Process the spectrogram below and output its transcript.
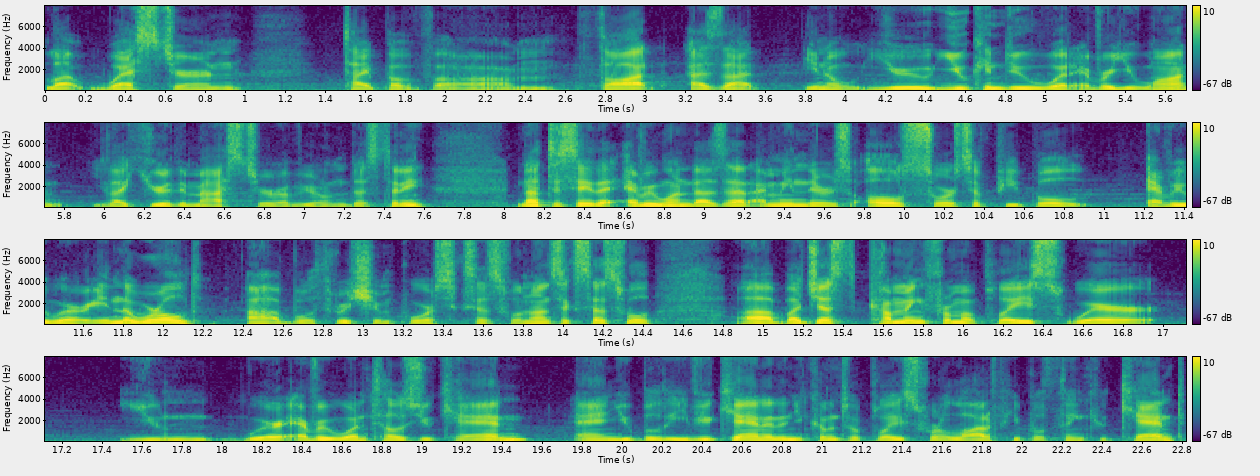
Western type of um, thought, as that you know you you can do whatever you want, like you're the master of your own destiny. Not to say that everyone does that. I mean, there's all sorts of people everywhere in the world, uh, both rich and poor, successful and unsuccessful. Uh, but just coming from a place where you where everyone tells you can and you believe you can, and then you come to a place where a lot of people think you can't.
